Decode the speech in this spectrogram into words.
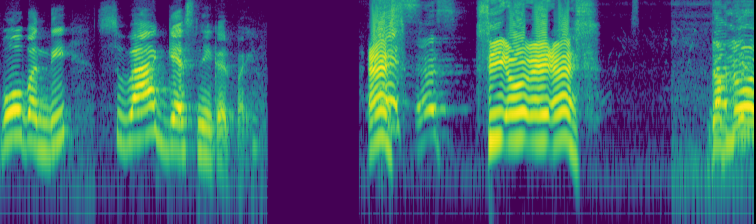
वो बंदी स्वैग गैस नहीं कर पाई। S C O S W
